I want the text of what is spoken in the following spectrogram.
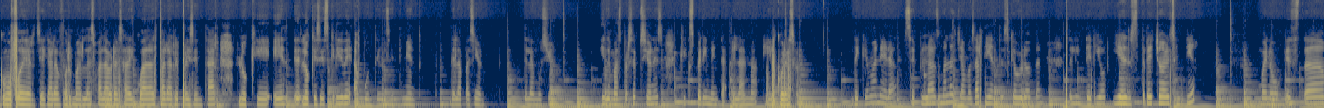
¿Cómo poder llegar a formar las palabras adecuadas para representar lo que, es, eh, lo que se escribe a punto del sentimiento, de la pasión, de la emoción y demás percepciones que experimenta el alma y el corazón? ¿De qué manera se plasman las llamas ardientes que brotan del interior y el estrecho del sentir? Bueno, esta,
